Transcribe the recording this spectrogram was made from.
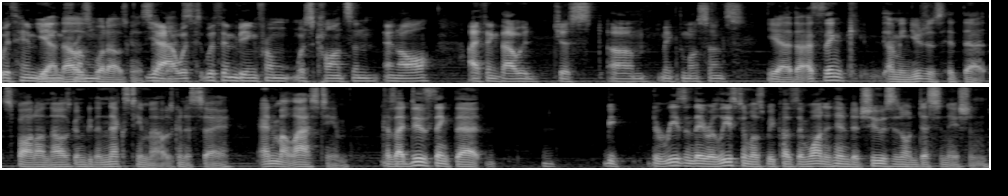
With him, yeah, being that from, was what I was gonna say. Yeah, next. with with him being from Wisconsin and all, I think that would just um, make the most sense. Yeah, I think I mean you just hit that spot on. That was going to be the next team I was going to say, and my last team, because I do think that be, the reason they released him was because they wanted him to choose his own destination,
